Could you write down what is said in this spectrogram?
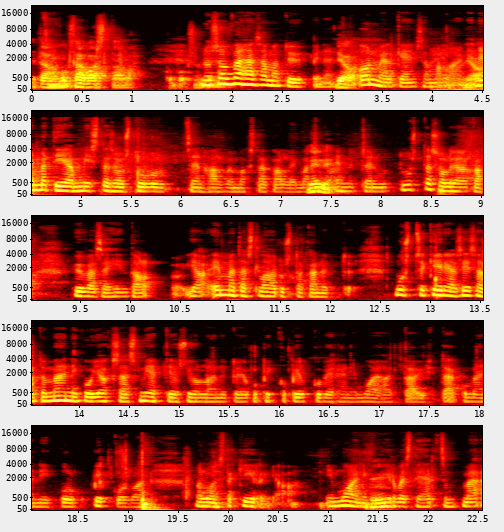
ja tämä on, onko tämä vastaava Kupuksen No se on vähän samantyyppinen. Joo. On melkein samanlainen. Joo. En mä tiedä, mistä se olisi tullut sen halvemmaksi tai kalliimmaksi. Niin, niin. en nyt sen, mutta musta tässä oli aika hyvä se hinta. Ja en mä tästä laadustakaan nyt. Musta se kirjan sisältö, mä en niin jaksaisi miettiä, jos jollain nyt on joku pikku pilkkuvirhe, niin mua ei haittaa yhtään, kun mä en niitä pilkkuja, vaan mä luen sitä kirjaa. Niin mua ei niin hmm. hirveästi häiritse, mutta mä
